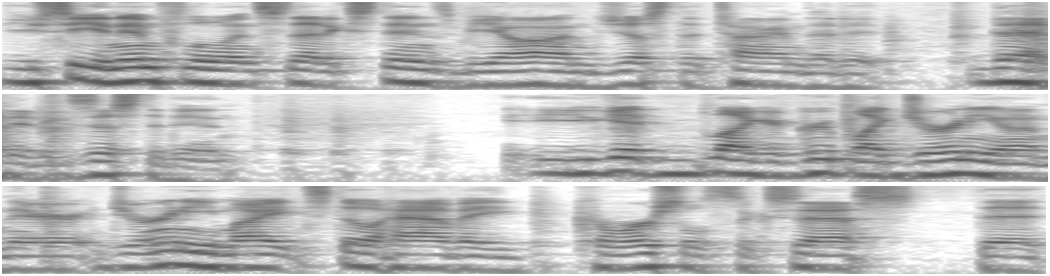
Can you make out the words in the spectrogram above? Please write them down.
you see an influence that extends beyond just the time that it that it existed in. You get like a group like Journey on there. Journey might still have a commercial success that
